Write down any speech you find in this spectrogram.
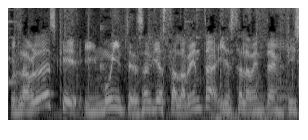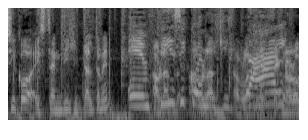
Pues la verdad es que y muy interesante. Ya está a la venta, ya está a la venta en físico, está en digital también. En Hablando- físico, hablan- en digital. hablando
